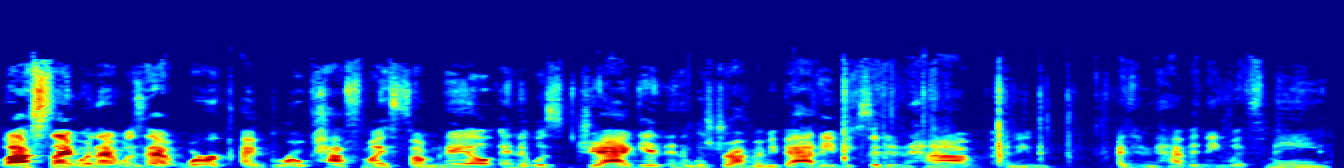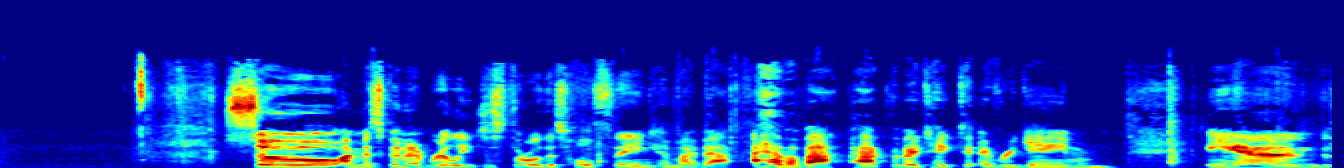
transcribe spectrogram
Last night when I was at work, I broke half my thumbnail and it was jagged and it was driving me batty because I didn't have any, I didn't have any with me. So I'm just gonna really just throw this whole thing in my back. I have a backpack that I take to every game. And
